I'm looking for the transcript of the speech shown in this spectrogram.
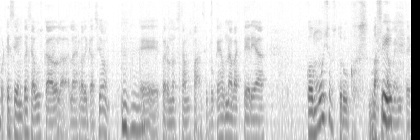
porque siempre se ha buscado la, erradicación, eh, pero no es tan fácil, porque es una bacteria con muchos trucos, básicamente.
